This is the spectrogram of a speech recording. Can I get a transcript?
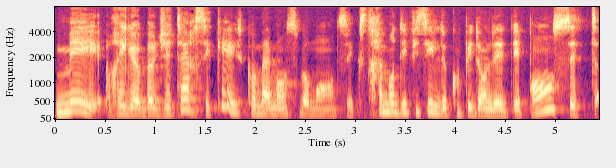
Mais rigueur budgétaire, c'est quand même en ce moment. C'est extrêmement difficile de couper dans les dépenses. C'est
